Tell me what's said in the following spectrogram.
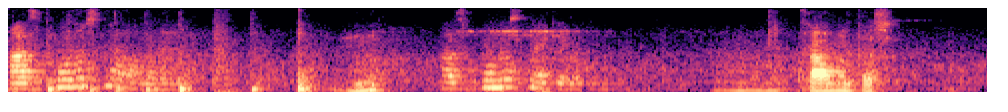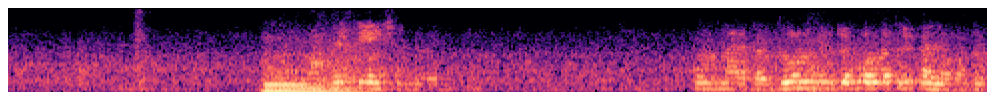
आज फोनच नाही आला हम्म? आज फोनच नाही केला दोन मिनिटं बोलला तरी काय नाही वाटत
